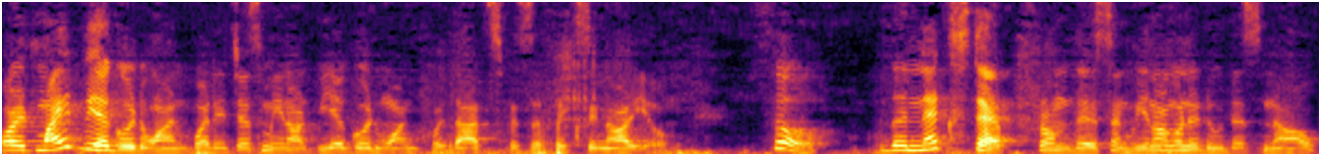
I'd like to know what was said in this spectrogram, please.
Or it might be a good one, but it just may not be a good one for that specific scenario. So the next step from this, and we're not going to do this now,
